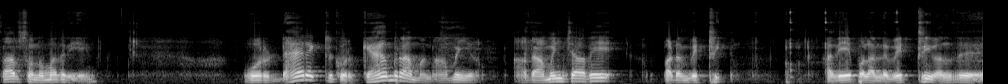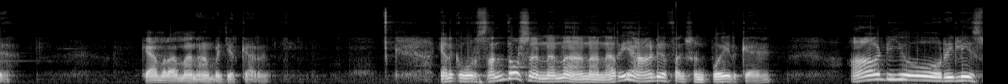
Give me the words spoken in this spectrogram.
சார் சொன்ன மாதிரி ஒரு டைரக்டருக்கு ஒரு கேமராமேன் அமையணும். அது அமைஞ்சாவே படம் வெற்றி. அதே போல் அந்த வெற்றி வந்து கேமராமேன் அமைச்சிருக்காரு. எனக்கு ஒரு சந்தோஷம் என்னென்னா நான் நிறைய ஆடியோ ஃபங்க்ஷன் போயிருக்கேன். ஆடியோ ரிலீஸ்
